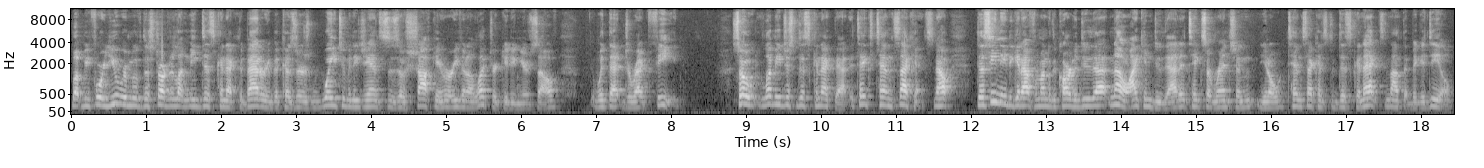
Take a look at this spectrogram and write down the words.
But before you remove the starter, let me disconnect the battery because there's way too many chances of shocking or even electrocuting yourself with that direct feed. So let me just disconnect that. It takes 10 seconds. Now, does he need to get out from under the car to do that? No, I can do that. It takes a wrench and, you know, 10 seconds to disconnect. It's not that big a deal.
